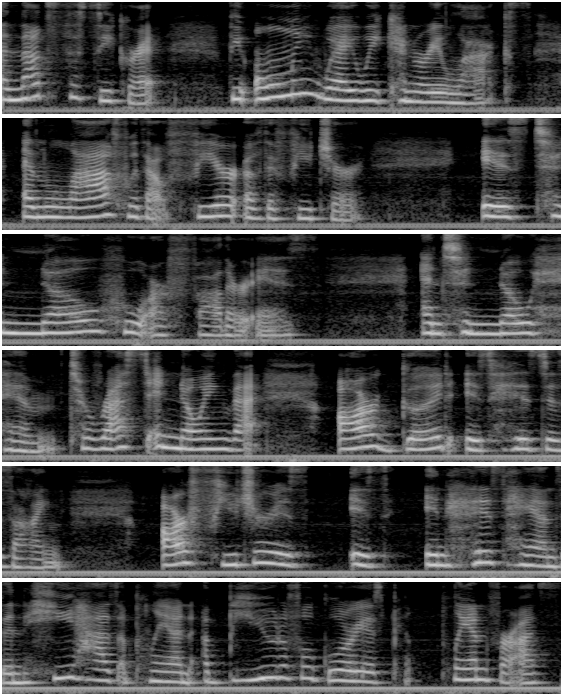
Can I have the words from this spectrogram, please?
And that's the secret. The only way we can relax and laugh without fear of the future is to know who our Father is and to know Him, to rest in knowing that our good is His design. Our future is, is in His hands, and He has a plan, a beautiful, glorious plan for us.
